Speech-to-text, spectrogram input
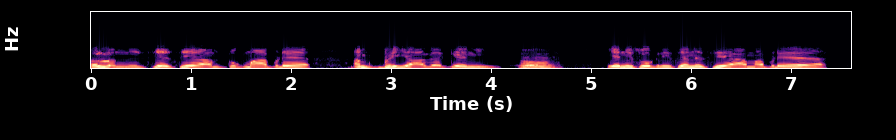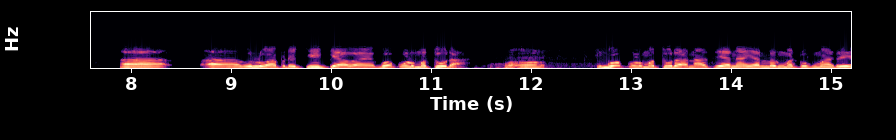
અલંગની છે છે આમ ટૂંકમાં આપણે આમ ભૈયા આવે કે એની એની છોકરી છે ને છે આમ આપણે ઓલું આપણે કી કહેવાય ગોકુળ મથુરા. ગોકુળ મથુરા ના છે ને અહીંયા અલંગમાં ટૂંકમાં રહે.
